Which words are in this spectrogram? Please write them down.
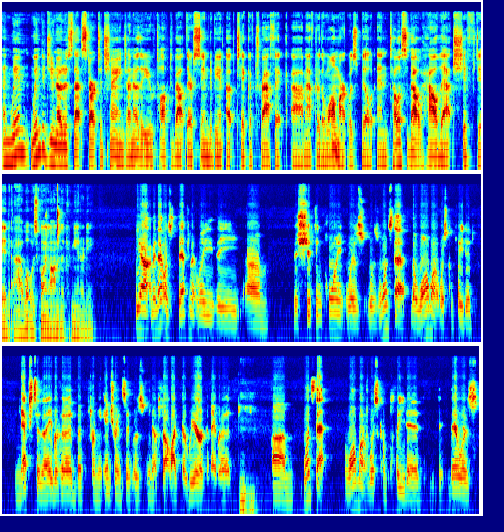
And when when did you notice that start to change? I know that you talked about there seemed to be an uptick of traffic um, after the Walmart was built, and tell us about how that shifted uh, what was going on in the community. Yeah, I mean that was definitely the um, the shifting point was was once that the Walmart was completed next to the neighborhood, but from the entrance it was you know felt like the rear of the neighborhood. Mm-hmm. Um, once that Walmart was completed, there was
